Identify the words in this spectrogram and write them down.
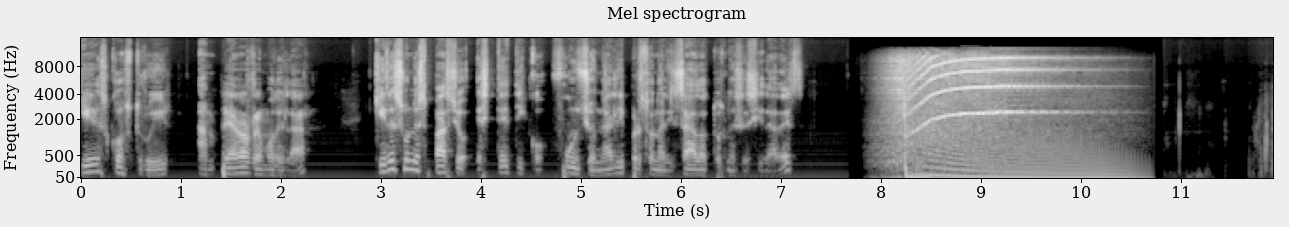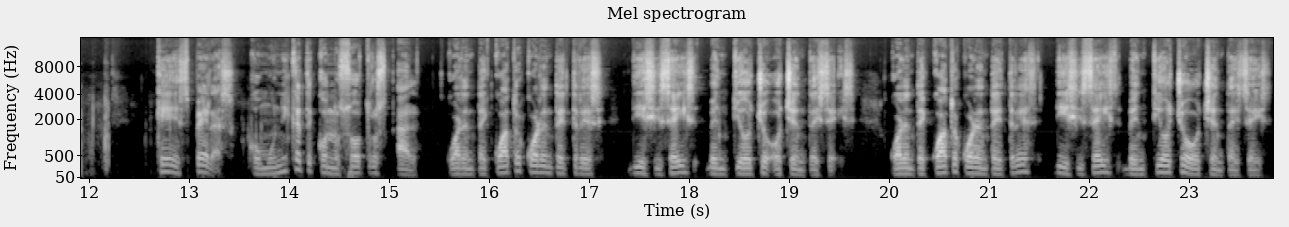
¿Quieres construir, ampliar o remodelar? ¿Quieres un espacio estético, funcional y personalizado a tus necesidades? ¿Qué esperas? Comunícate con nosotros al 4443 16 28 86, 4443 16 28 86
